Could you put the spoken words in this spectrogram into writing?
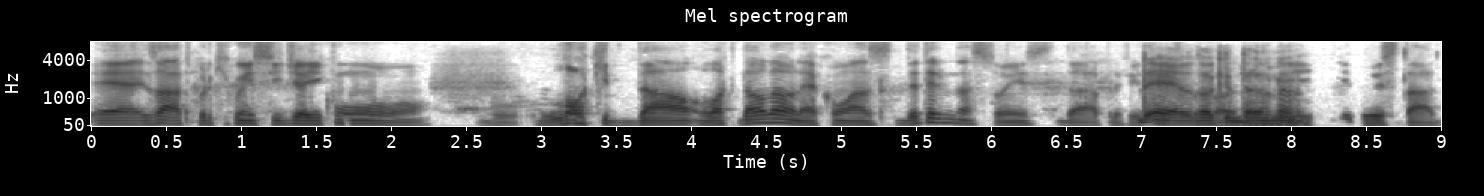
É, exato, porque coincide aí com o lockdown. Lockdown não, né? Com as determinações da prefeitura. É, lockdown Alegre e do estado.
